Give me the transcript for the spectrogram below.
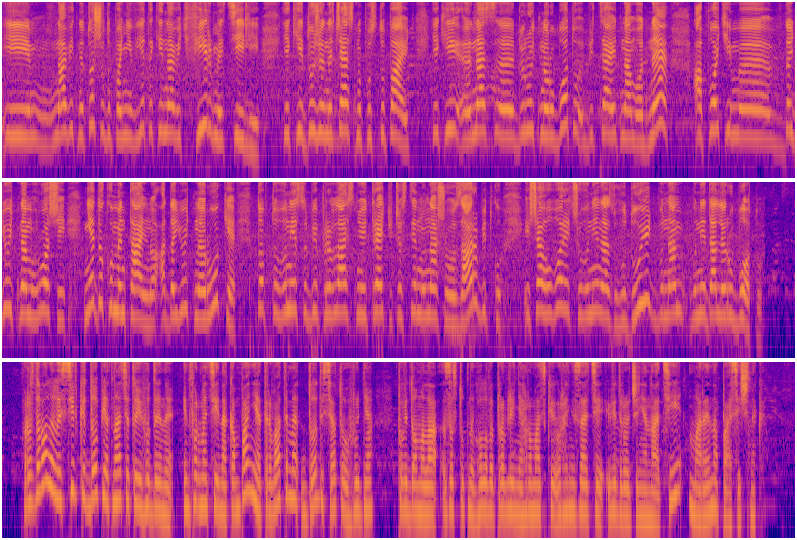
І навіть не то, що до панів, є такі навіть фірми цілі, які дуже нечесно поступають, які е, нас е, беруть на роботу, обіцяють нам одне, а потім е, дають нам гроші не документально, а дають на руки. Тобто вони собі привласнюють третю частину нашого заробітку і ще говорять, що вони нас годують, бо нам вони дали роботу. Роздавали листівки до 15-ї години. Інформаційна кампанія триватиме до 10 грудня, повідомила заступник голови правління громадської організації відродження нації Марина Пасічник.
